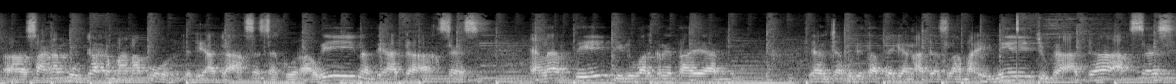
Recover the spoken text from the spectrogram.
eh, sangat mudah ke mana pun. Jadi ada akses Jagorawi nanti ada akses LRT di luar kereta yang yang Jabodetabek yang ada selama ini. Juga ada akses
